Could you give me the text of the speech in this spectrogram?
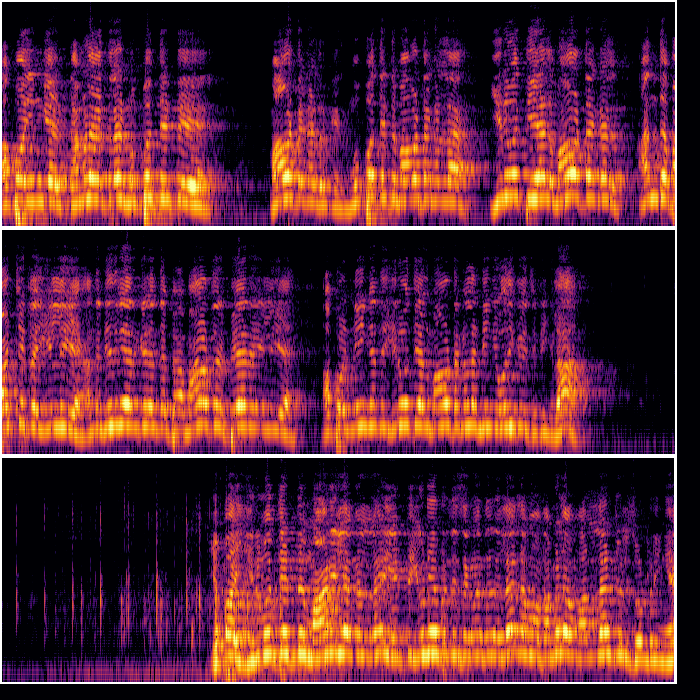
அப்போ இங்க தமிழகத்துல முப்பத்தெட்டு மாவட்டங்கள் இருக்கு. முப்பத்தெட்டு மாவட்டங்கள்ல இருபத்தி ஏழு மாவட்டங்கள் அந்த பட்ஜெட்ல இல்லையே. அந்த நிதியில இருக்கிற அந்த பே- பேரே இல்லையே. அப்போ நீங்க அந்த இருபத்தி ஏழு மாவட்டங்கள்ல நீங்க ஒதுக்கி வச்சிட்டீங்களா? எப்பா இருபத்தெட்டு மாநிலங்கள்ல எட்டு யூனியன் பிரதேசங்கள் நம்ம தமிழகம் வரலன்னு சொல்லி சொல்றீங்க.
